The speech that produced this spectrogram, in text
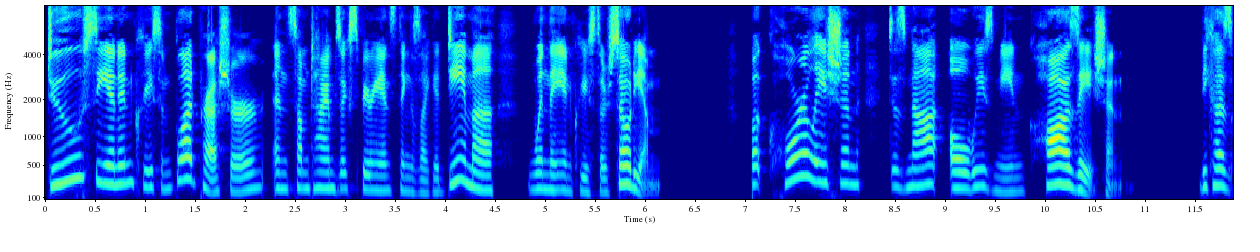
do see an increase in blood pressure and sometimes experience things like edema when they increase their sodium. But correlation does not always mean causation because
